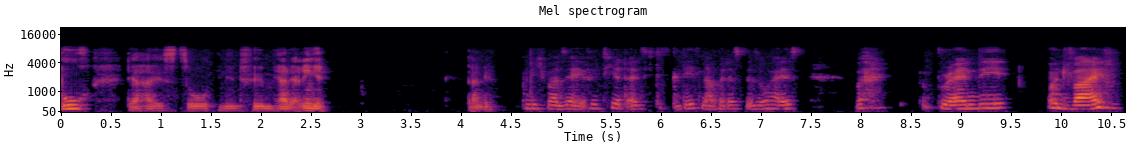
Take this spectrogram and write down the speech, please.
Buch. Der heißt so in den Filmen Herr der Ringe. Danke. Und ich war sehr irritiert, als ich das gelesen habe, dass der so heißt. Weil Brandy und Wein,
